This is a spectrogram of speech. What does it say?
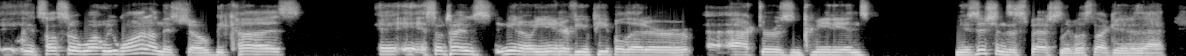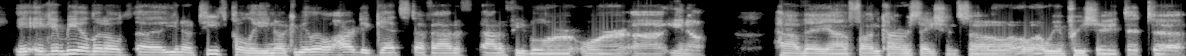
it's also what we want on this show because it, it, sometimes you know you interview people that are uh, actors and comedians musicians especially but let's not get into that. It, it can be a little uh, you know teeth pulley you know it can be a little hard to get stuff out of out of people or or uh, you know have a uh, fun conversation. So uh, we appreciate that uh,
